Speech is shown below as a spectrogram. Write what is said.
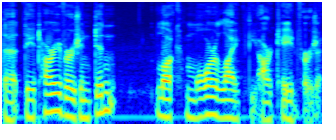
that the Atari version didn't look more like the arcade version.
